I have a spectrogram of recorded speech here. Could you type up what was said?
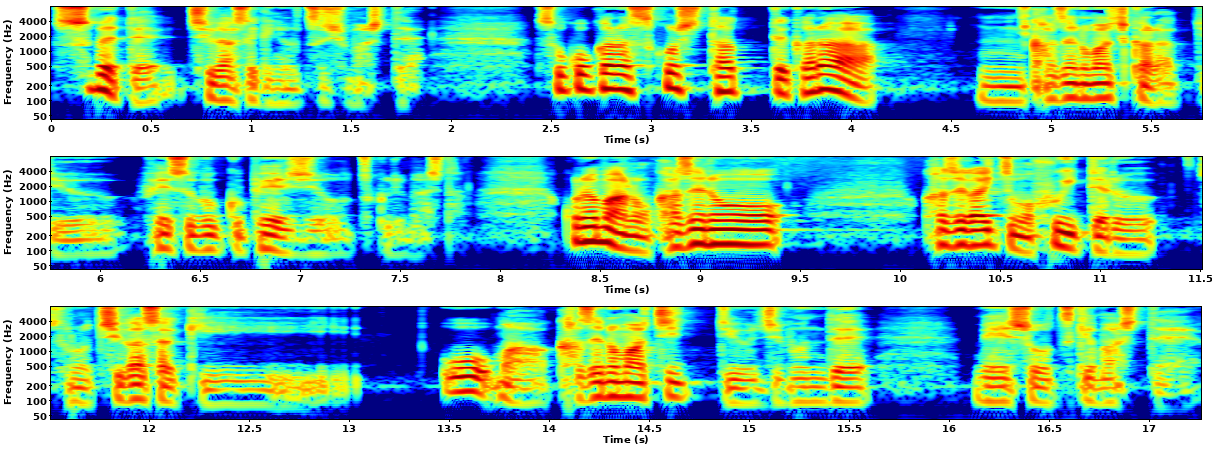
全て茅ヶ崎に移しましてそこから少し経ってから「うん、風の街から」っていうフェイスブックページを作りました。これはまああの風の風がいつも吹いてるその茅ヶ崎をまあ風の街っていう自分で名称をつけまして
